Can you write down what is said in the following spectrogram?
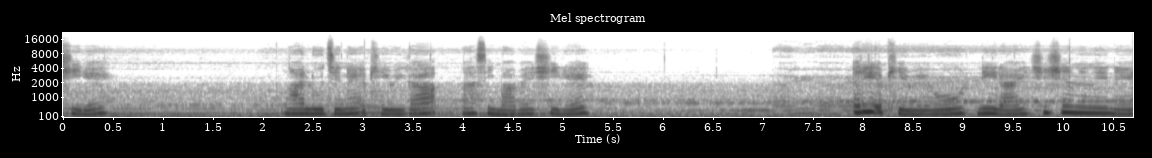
ရှိတယ်ငါလိုချင်တဲ့အဖြေတွေကငါစီမှာပဲရှိတယ်အဲ့ဒီအဖြေတွေကိုနေ့တိုင်းရှင်းရှင်းလင်းလင်းနဲ့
